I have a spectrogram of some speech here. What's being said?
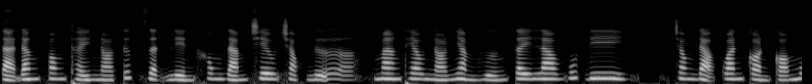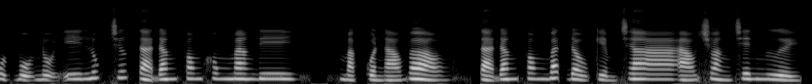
Tả Đăng Phong thấy nó tức giận liền không dám trêu chọc nữa, mang theo nó nhằm hướng Tây lao vút đi. Trong đạo quan còn có một bộ nội y lúc trước tả Đăng Phong không mang đi. Mặc quần áo vào, tả Đăng Phong bắt đầu kiểm tra áo choàng trên người.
